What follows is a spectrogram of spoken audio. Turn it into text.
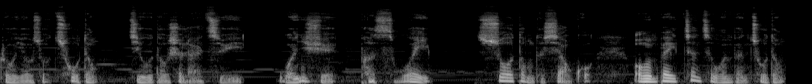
若有所触动，几乎都是来自于文学 persuade 说动的效果；我们被政治文本触动，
